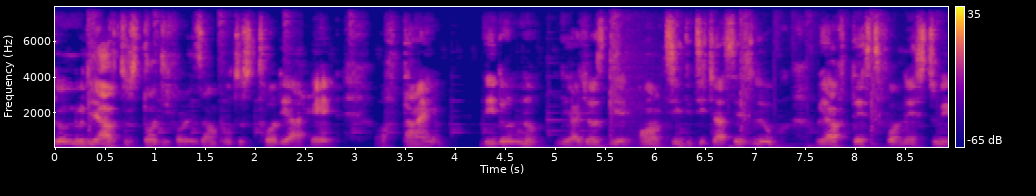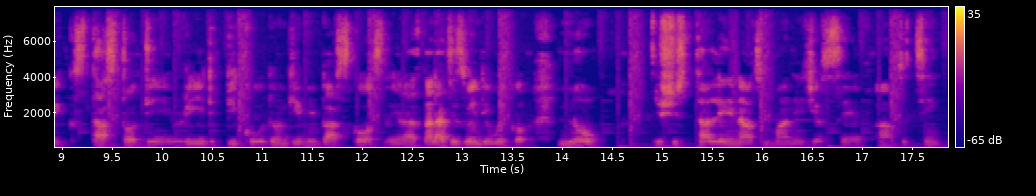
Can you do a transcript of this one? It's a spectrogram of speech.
don't know they have to study, for example, to study ahead of time. They don't know. They are just there until the teacher says, Look, we have test for next week. Start studying, read, pico, oh, don't give me bad scores. You understand? That is when they wake up. No, you should start learning how to manage yourself, how to think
